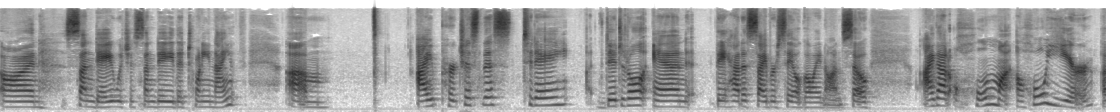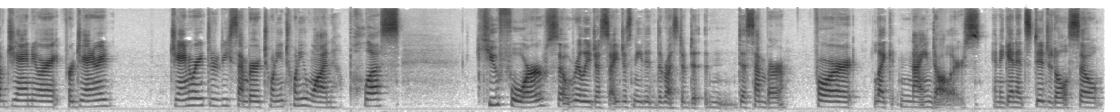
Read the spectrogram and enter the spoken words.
on Sunday, which is Sunday the 29th, um, I purchased this today, digital, and they had a cyber sale going on. So I got a whole month, a whole year of January for January, January through December 2021, plus Q4, so really just I just needed the rest of de- December for like $9. And again, it's digital, so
